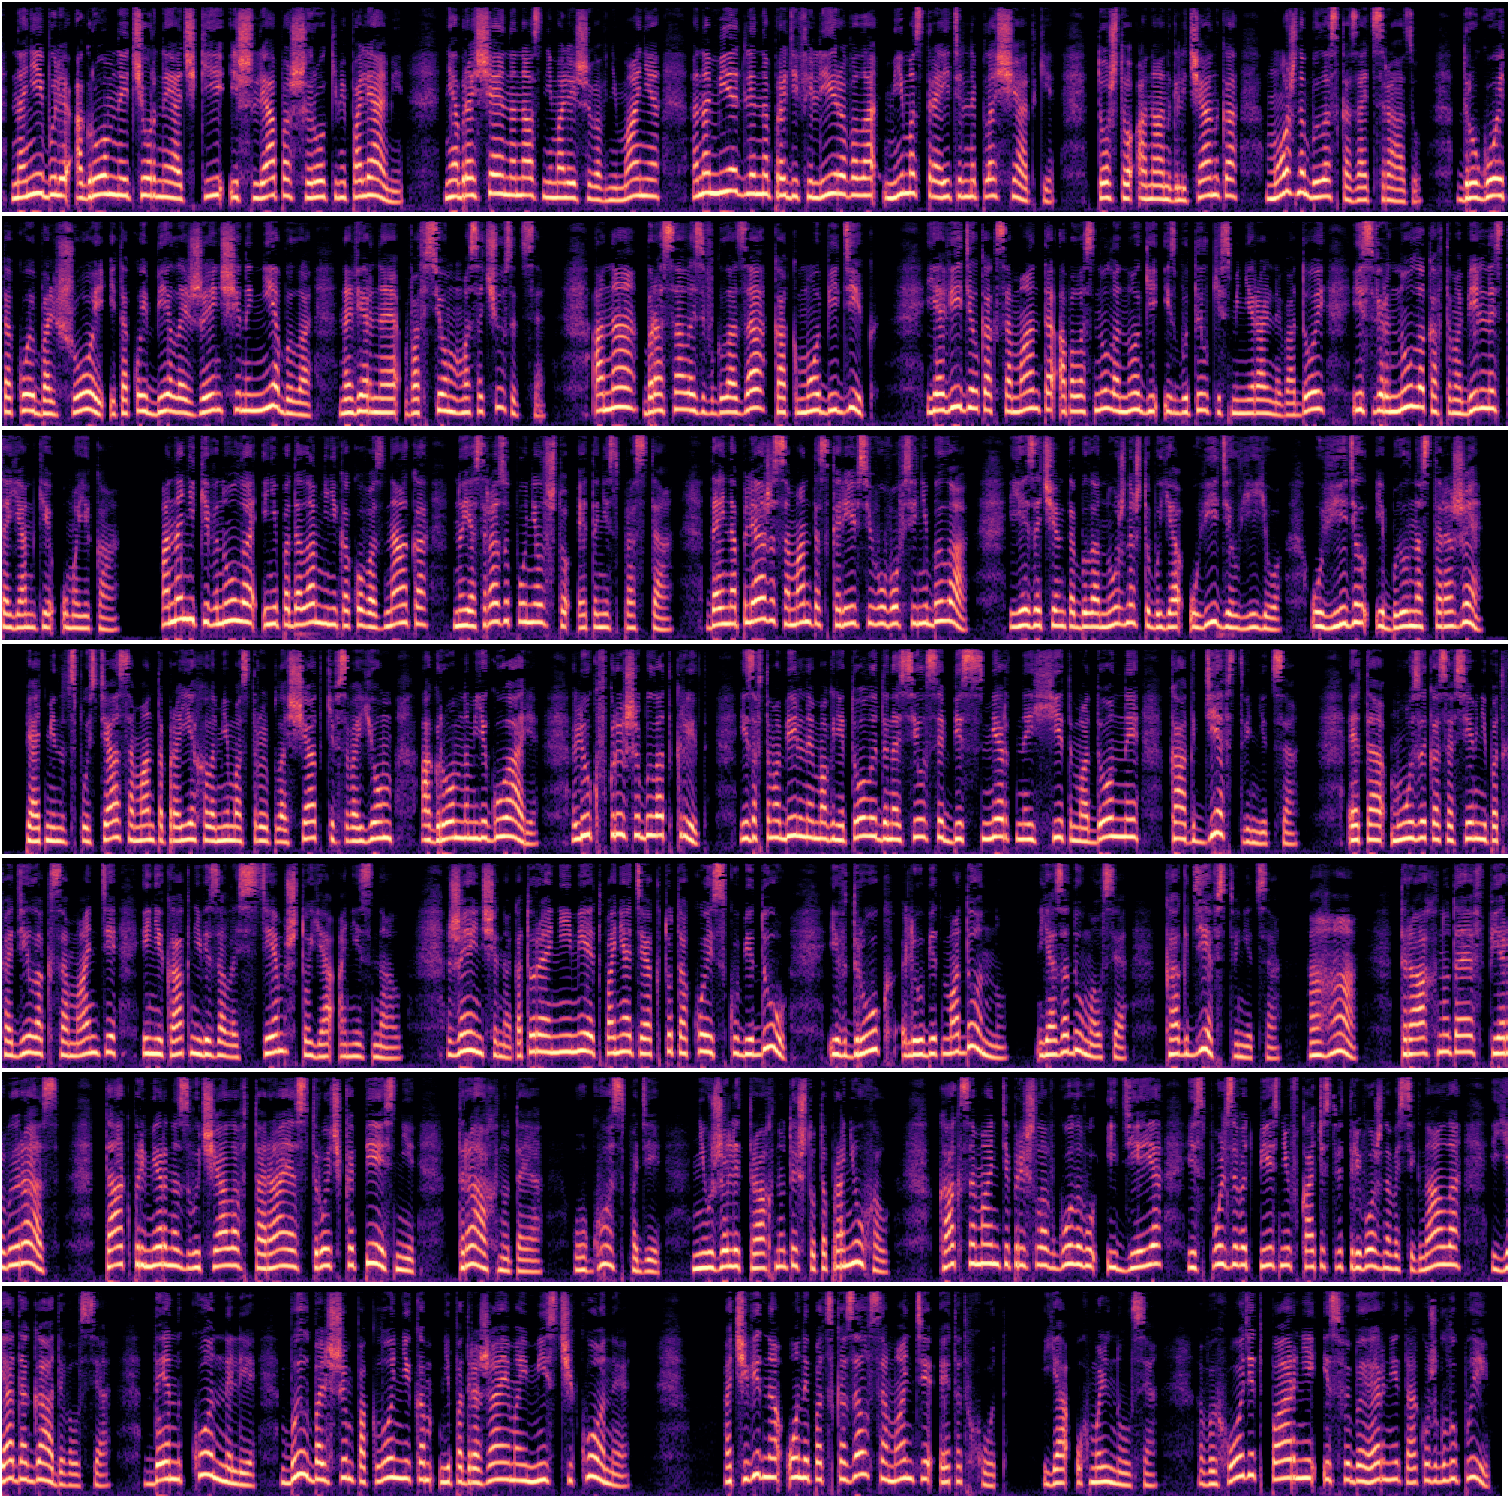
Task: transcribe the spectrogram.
На ней были огромные черные очки и шляпа с широкими полями. Не обращая на нас ни малейшего внимания, она медленно продефилировала мимо строительной площадки. То, что она англичанка, можно было сказать сразу. Другой такой большой и такой белой женщины не было, наверное, во всем Массачусетсе. Она бросалась в глаза, как Моби Дик — я видел, как Саманта ополоснула ноги из бутылки с минеральной водой и свернула к автомобильной стоянке у маяка. Она не кивнула и не подала мне никакого знака, но я сразу понял, что это неспроста. Да и на пляже Саманта, скорее всего, вовсе не была. Ей зачем-то было нужно, чтобы я увидел ее, увидел и был на стороже. Пять минут спустя Саманта проехала мимо стройплощадки в своем огромном ягуаре. Люк в крыше был открыт. Из автомобильной магнитолы доносился бессмертный хит Мадонны «Как девственница». Эта музыка совсем не подходила к Саманте и никак не вязалась с тем, что я о ней знал. Женщина, которая не имеет понятия, кто такой Скуби-Ду, и вдруг любит Мадонну. Я задумался, как девственница. Ага, трахнутая в первый раз. Так примерно звучала вторая строчка песни «Трахнутая». О, Господи! Неужели трахнутый что-то пронюхал? Как Саманте пришла в голову идея использовать песню в качестве тревожного сигнала, я догадывался. Дэн Коннелли был большим поклонником неподражаемой мисс Чиконе. Очевидно, он и подсказал Саманте этот ход. Я ухмыльнулся. Выходит, парни из ФБР не так уж глупы.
